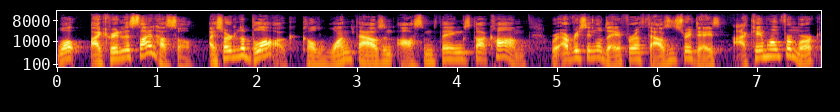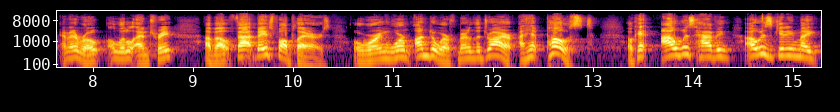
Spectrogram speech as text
Well, I created a side hustle. I started a blog called 1000awesomethings.com, where every single day for a thousand straight days, I came home from work and I wrote a little entry about fat baseball players or wearing warm underwear from under the dryer. I hit post. Okay, I was having, I was getting my,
